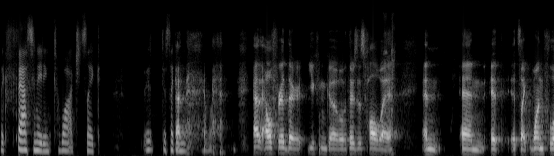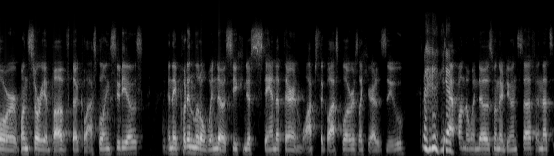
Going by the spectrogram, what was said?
like fascinating to watch. It's like it's just like a, uh, at Alfred there you can go there's this hallway and and it it's like one floor one story above the glass blowing studios. And they put in little windows so you can just stand up there and watch the glass blowers like you're at a zoo. Yeah. tap on the windows when they're doing stuff. And that's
